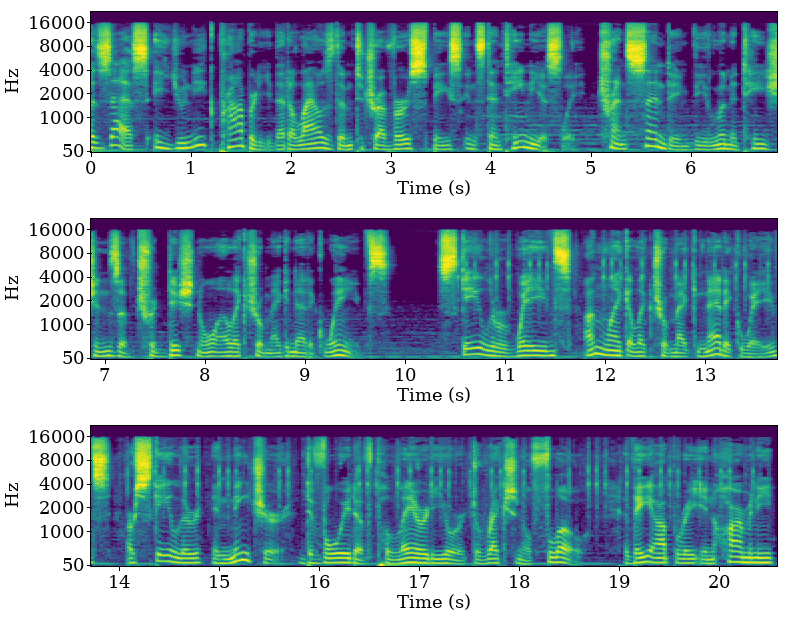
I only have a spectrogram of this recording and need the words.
possess a unique property that allows them to traverse space instantaneously, transcending the limitations of traditional electromagnetic waves. Scalar waves, unlike electromagnetic waves, are scalar in nature, devoid of polarity or directional flow, they operate in harmony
